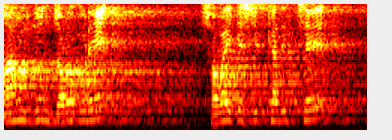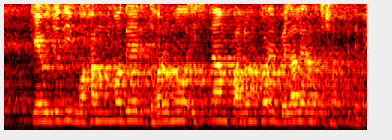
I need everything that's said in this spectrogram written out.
মানুষজন জড়ো করে সবাইকে শিক্ষা দিচ্ছে, কেউ যদি মোহাম্মদের ধর্ম ইসলাম পালন করে, বেলালের মতো শাস্তি দেবে।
